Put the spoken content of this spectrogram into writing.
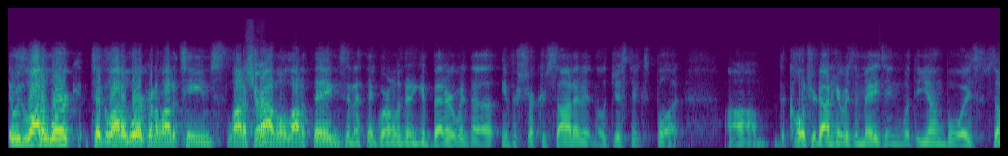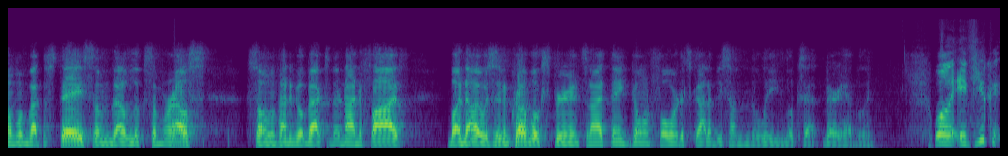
it was a lot of work. It took a lot of work on a lot of teams, a lot of sure. travel, a lot of things, and I think we're only going to get better with the infrastructure side of it and the logistics. But um, the culture down here was amazing with the young boys. Some of them got to stay, some of them got to look somewhere else. Some of them had to go back to their nine to five. But no, it was an incredible experience, and I think going forward, it's got to be something the league looks at very heavily. Well, if you could,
